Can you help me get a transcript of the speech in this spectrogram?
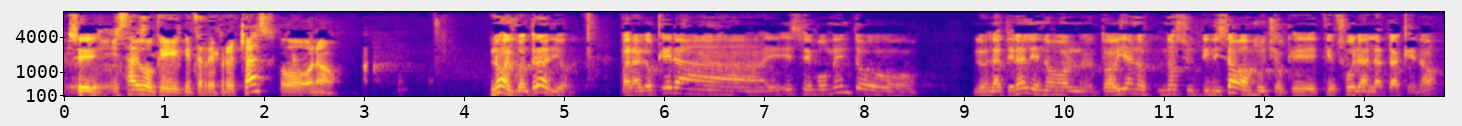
Eh, ¿Es algo que, te reprochás o, no? No, al contrario. Para lo que era ese momento, los laterales no, todavía no, se utilizaba mucho que, fuera el ataque, ¿no?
